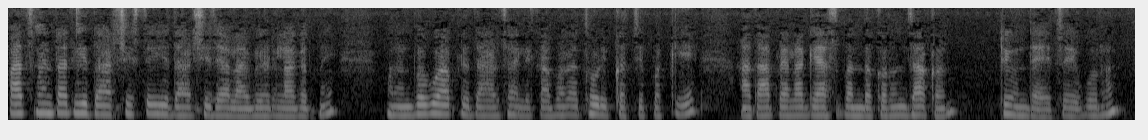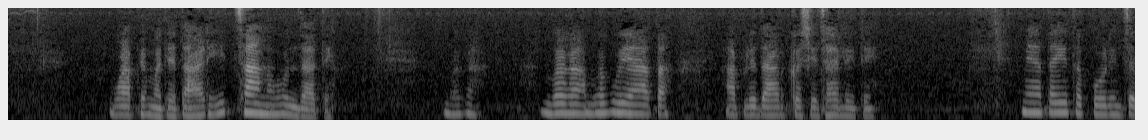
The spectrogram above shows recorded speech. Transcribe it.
पाच मिनिटात ही डाळ शिजते ही डाळ शिजायला वेळ लागत नाही. म्हणून बघू आपली डाळ झाली का? बघा थोडी कच्ची पक्की आहे. आता आपल्याला गॅस बंद करून झाकण ठेवून द्यायचं आहे वरून. वाफेमध्ये डाळ ही छान होऊन जाते. बघा बघा बघूया आता आपली डाळ कशी झाली ते. मी आता इथं पोळींचं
